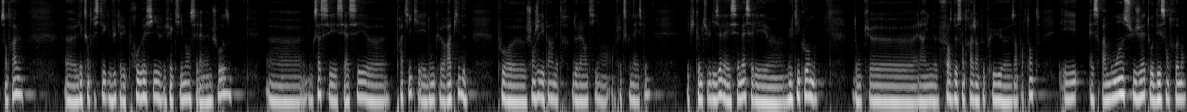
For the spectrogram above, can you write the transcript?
central. L'excentricité, vu qu'elle est progressive, effectivement, c'est la même chose. donc ça, c'est assez pratique et donc rapide pour euh, changer les paramètres de la lentille en, FlexCone ASP. Et puis comme tu le disais, la SMS elle est euh, multicourbe, donc euh, elle a une force de centrage un peu plus importante et elle sera moins sujette au décentrement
